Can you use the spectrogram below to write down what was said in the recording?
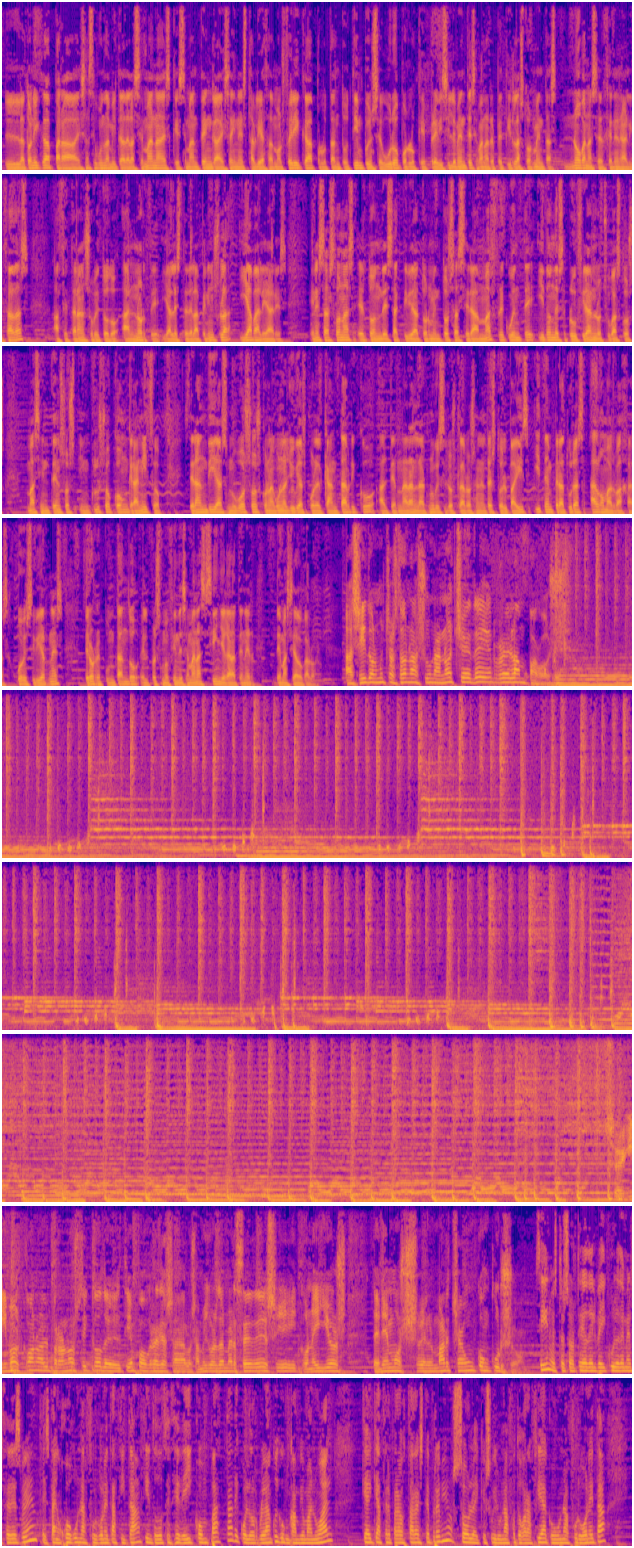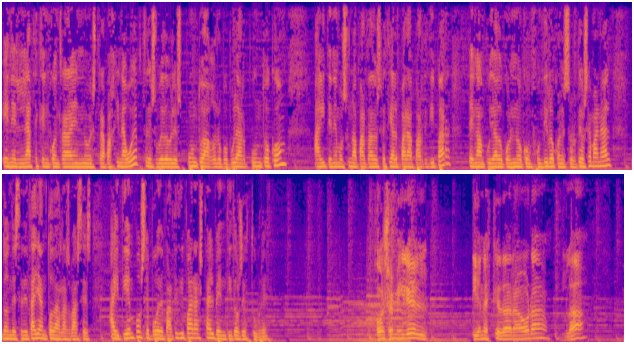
La tónica para esa segunda mitad de la semana es que se mantenga esa inestabilidad atmosférica, por lo tanto tiempo inseguro, por lo que previsiblemente se van a repetir las tormentas. No van a ser generalizadas, afectarán sobre todo al norte y al este de la península y a Baleares. En esas zonas es donde esa actividad tormentosa será más frecuente y donde se producirán los chubascos más intensos, incluso con granizo. Serán días nubosos con algunas lluvias por el Cantábrico, alternarán las nubes y los claros en el resto del país y temperaturas algo más bajas jueves y viernes, pero repuntando el próximo fin de semana sin llegar a tener demasiado calor. Ha sido en muchas zonas una noche de relámpagos. Con el pronóstico del tiempo gracias a los amigos de Mercedes y con ellos tenemos en marcha un concurso. Sí, nuestro sorteo del vehículo de Mercedes-Benz está en juego una furgoneta Citan 112 CDI compacta de color blanco y con cambio manual. ¿Qué hay que hacer para optar a este premio? Solo hay que subir una fotografía con una furgoneta en el enlace que encontrarán en nuestra página web www.agropopular.com. Ahí tenemos un apartado especial para participar. Tengan cuidado con no confundirlo con el sorteo semanal donde se detallan todas las bases. Hay tiempo, se puede participar hasta el 22 de octubre. José Miguel, tienes que dar ahora la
